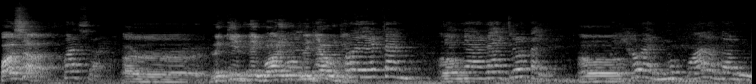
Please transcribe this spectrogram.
પાછા. પાછા નક્કી નહીં પાણી ઉતરે ક્યાં ઉતરે ફળ ને રાત રોકાઈ હા, મૂકવા ગાડી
